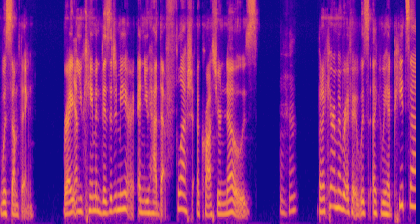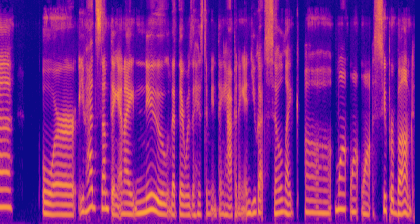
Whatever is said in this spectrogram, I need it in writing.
with something, right? Yep. You came and visited me and you had that flush across your nose. Mm-hmm. But I can't remember if it was like we had pizza or you had something and I knew that there was a histamine thing happening and you got so like uh wah wah wah super bummed.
